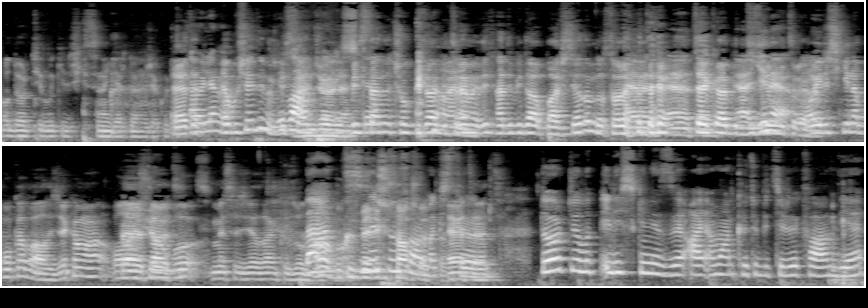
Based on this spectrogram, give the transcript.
o 4 yıllık ilişkisine geri dönecek o çocuk. Evet. Öyle mi? Ya bu şey değil mi? Biz, Rebound Bence öyle. ilişki. biz seninle çok güzel Aynen. bitiremedik. Hadi bir daha başlayalım da sonra Evet, evet, tekrar evet. bir Yani düzgün yine bitirelim. o ilişki yine boka bağlayacak ama olay Evet, şu an evet. bu mesajı yazan kız oldu. Ben Ama bu kız size şunu saf sormak zaten. Evet, istiyorum. evet. 4 yıllık ilişkinizi ay aman kötü bitirdik falan diye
